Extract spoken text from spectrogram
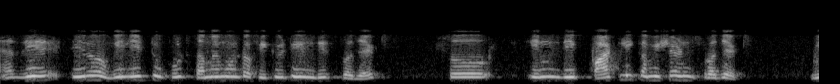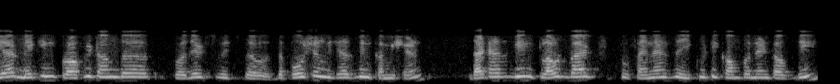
And they, you know, we need to put some amount of equity in this project. So in the partly commissioned projects, we are making profit on the projects which the, the portion which has been commissioned that has been plowed back to finance the equity component of the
